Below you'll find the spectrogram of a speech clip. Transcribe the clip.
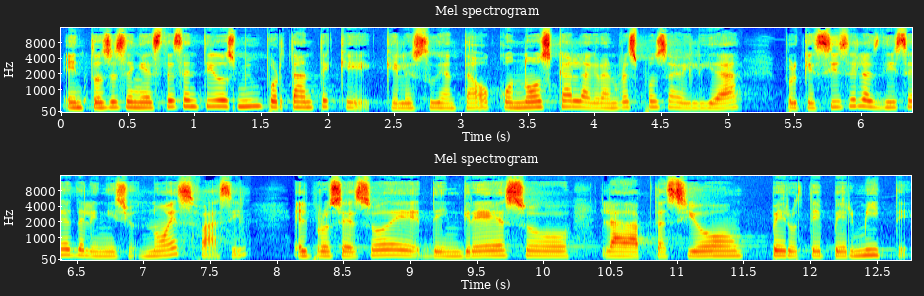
Entonces, en este sentido es muy importante que, el estudiantado conozca la gran responsabilidad porque sí se les dice desde el inicio, no es fácil el proceso de, ingreso, la adaptación, pero te permite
